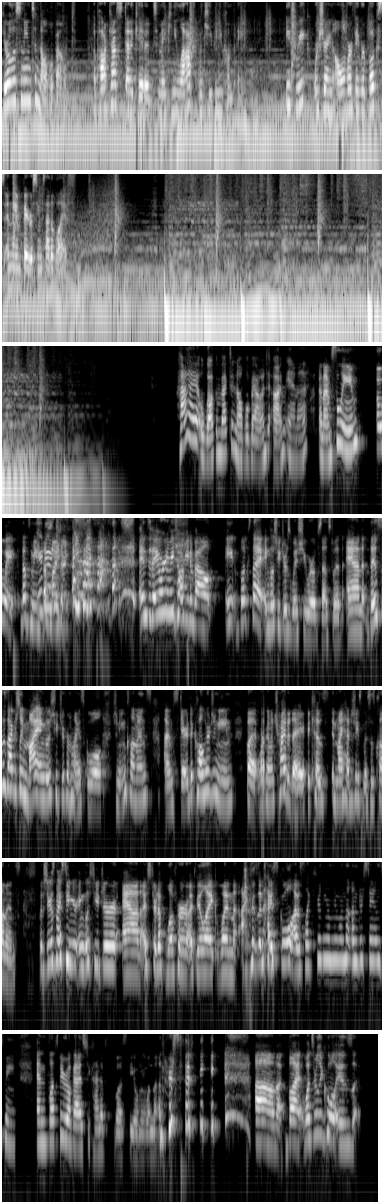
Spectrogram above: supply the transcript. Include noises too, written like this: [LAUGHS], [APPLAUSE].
You're listening to Novel Bound, a podcast dedicated to making you laugh and keeping you company. Each week, we're sharing all of our favorite books and the embarrassing side of life. Hi, welcome back to Novel Bound. I'm Anna. And I'm Celine. Oh, wait, that's me. You're that's my turn. [LAUGHS] and today we're going to be talking about eight books that English teachers wish you were obsessed with. And this is actually my English teacher from high school, Janine Clements. I'm scared to call her Janine, but we're going to try today because in my head she's Mrs. Clements. But she was my senior English teacher and I straight up love her. I feel like when [LAUGHS] I was in high school, I was like, you're the only one that understands me. And let's be real, guys, she kind of was the only one that [LAUGHS] understood me. Um, but what's really cool is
